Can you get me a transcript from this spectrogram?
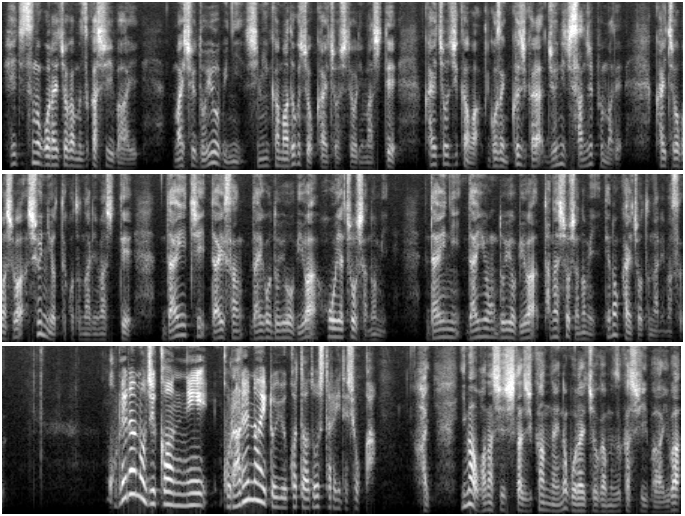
平日のご来庁が難しい場合、毎週土曜日に市民課窓口を開庁しておりまして、開庁時間は午前9時から12時30分まで、開庁場所は週によって異なりまして、第1、第3、第5土曜日は法屋庁舎のみ、第2、第4土曜日は田無庁舎のみでの開庁となります。これらの時間に来られないという方はどうしたらいいでしょうか？はい。今お話しした時間内のご来庁が難しい場合は、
